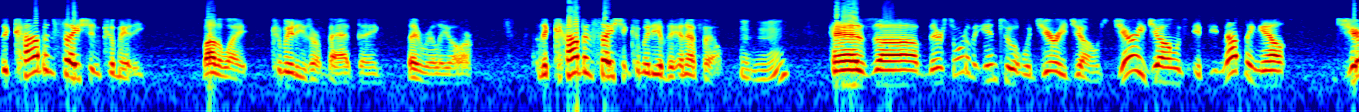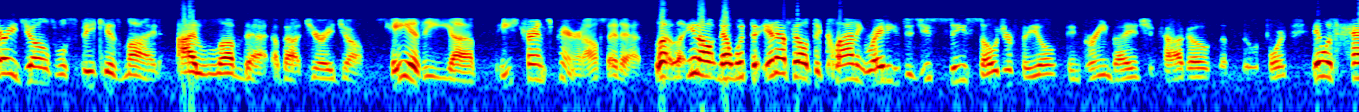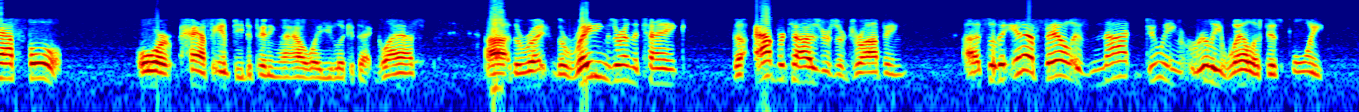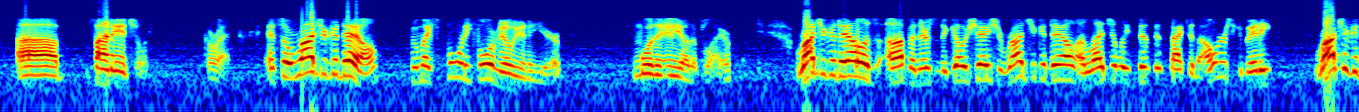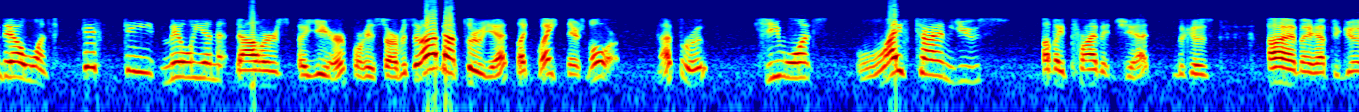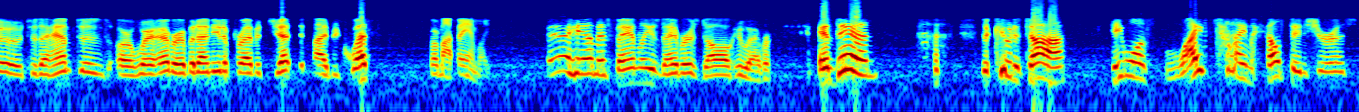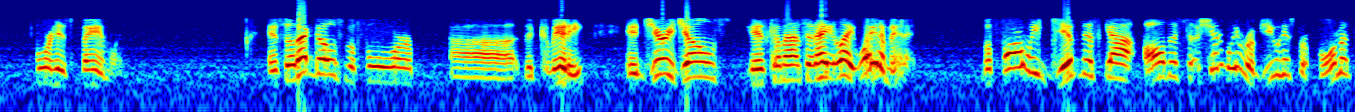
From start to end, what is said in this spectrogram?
the compensation committee, by the way, committees are a bad thing. They really are. The compensation committee of the NFL mm-hmm. has uh, they're sort of into it with Jerry Jones. Jerry Jones, if nothing else, Jerry Jones will speak his mind. I love that about Jerry Jones. He is he uh, he's transparent. I'll say that. You know, now with the NFL declining ratings, did you see Soldier Field in Green Bay and Chicago? The, the report it was half full or half empty, depending on how way you look at that glass. Uh, the ra- the ratings are in the tank. The advertisers are dropping. Uh, so the NFL is not doing really well at this point uh, financially. Correct. And so Roger Goodell, who makes forty-four million a year, more than any other player, Roger Goodell is up, and there's a negotiation. Roger Goodell allegedly sent this back to the owners' committee. Roger Goodell wants $50 million a year for his service. And I'm not through yet. But wait, there's more. Not through. He wants lifetime use of a private jet because I may have to go to the Hamptons or wherever, but I need a private jet at my bequest for my family. Eh, him, his family, his neighbor, his dog, whoever. And then the coup d'etat, he wants lifetime health insurance for his family. And so that goes before uh, the committee. And Jerry Jones has come out and said, hey, like, wait a minute. Before we give this guy all this, shouldn't we review his performance?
